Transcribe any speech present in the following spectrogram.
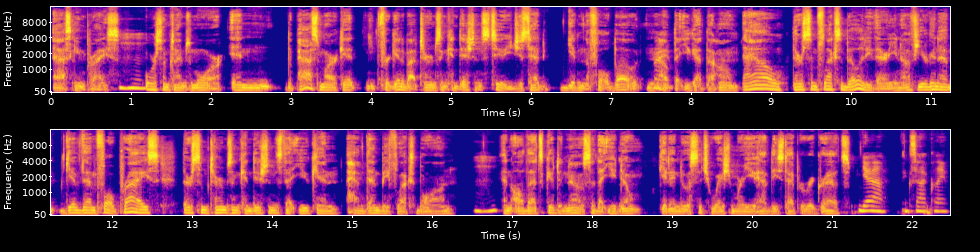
asking price mm-hmm. or sometimes more in the past market, you forget about terms and conditions too. You just had to give them the full boat and Right. hope that you got the home. Now there's some flexibility there. You know, if you're going to give them full price, there's some terms and conditions that you can have them be flexible on. Mm-hmm. And all that's good to know so that you don't get into a situation where you have these type of regrets. Yeah, exactly.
